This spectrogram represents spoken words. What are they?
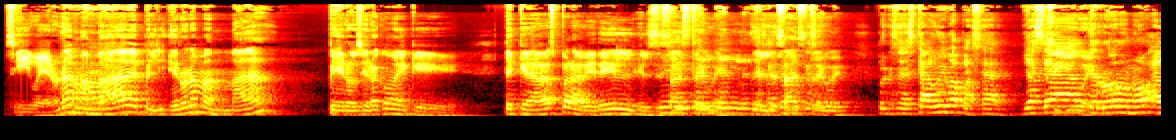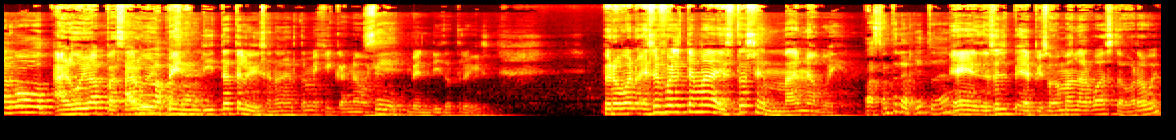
Sí, güey. Era una mamada. de peli. Era una mamada, pero sí era como de que te quedabas para ver el, el Sí, desastre, güey. el- El, el desastre güey. Porque sabes que algo iba a pasar. Ya sea Sí, terror o no, algo. Algo iba a pasar, güey. Bendita televisión abierta mexicana, güey. Sí. Bendita televisión. Pero bueno, ese fue el tema de esta semana, güey. Bastante larguito, ¿eh? Eh, es el episodio más largo hasta ahora, güey.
